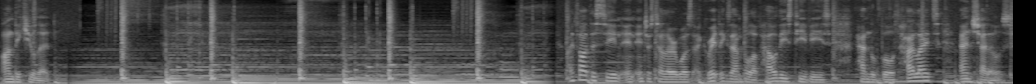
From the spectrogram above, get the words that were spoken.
on the QLED. I thought the scene in Interstellar was a great example of how these TVs handle both highlights and shadows.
